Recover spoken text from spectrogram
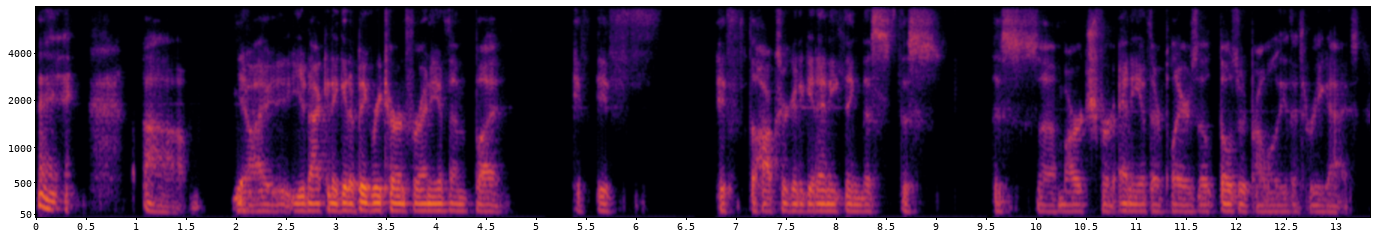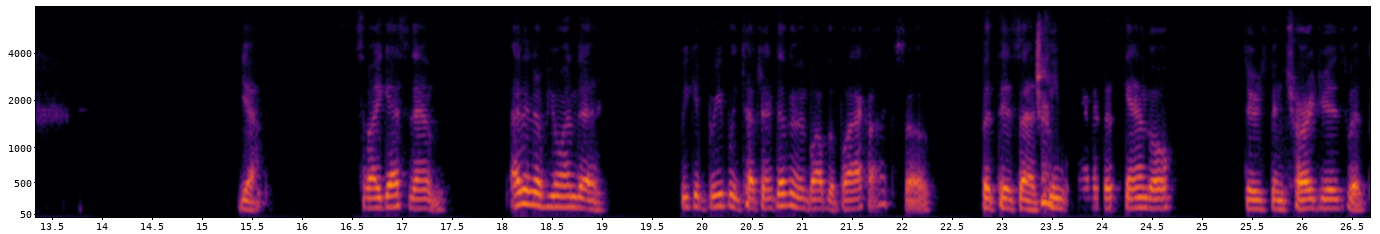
um, you know, I, you're not going to get a big return for any of them, but if if if the Hawks are going to get anything this this this uh, March for any of their players, those are probably the three guys. Yeah. So I guess um I don't know if you wanted to we could briefly touch on it. It doesn't involve the Blackhawks, so but there's a Sure. Team Canada scandal. There's been charges with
